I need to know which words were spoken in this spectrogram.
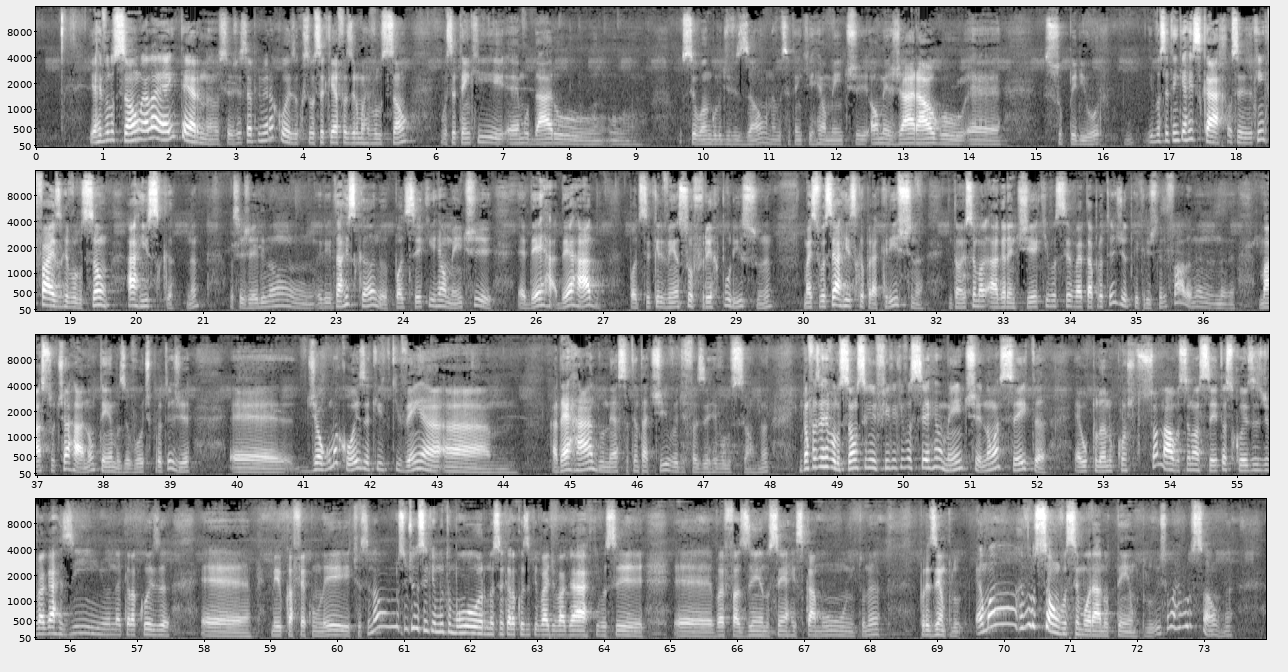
E a revolução ela é interna, ou seja, essa é a primeira coisa. Se você quer fazer uma revolução, você tem que é, mudar o, o o seu ângulo de visão, né? você tem que realmente almejar algo é, superior. Né? E você tem que arriscar, ou seja, quem faz revolução arrisca. Né? Ou seja, ele não. ele está arriscando. Pode ser que realmente é, dê, dê errado, pode ser que ele venha sofrer por isso. Né? Mas se você arrisca para Krishna, então isso é uma, a garantia que você vai estar protegido, porque Krishna ele fala, né? Chaha, não temas, eu vou te proteger é, de alguma coisa que, que venha a, a, dar errado nessa tentativa de fazer revolução. Né? Então, fazer revolução significa que você realmente não aceita é, o plano constitucional, você não aceita as coisas devagarzinho, naquela coisa é, meio café com leite, assim, não no sentido assim que é muito morno, assim, aquela coisa que vai devagar, que você é, vai fazendo sem arriscar muito, né? Por exemplo, é uma revolução você morar no templo. Isso é uma revolução, né?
